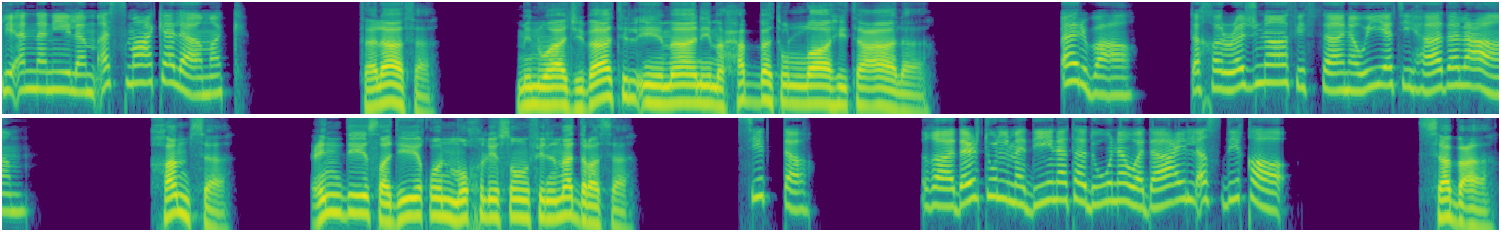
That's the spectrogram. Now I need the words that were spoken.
لأنني لم أسمع كلامك. ثلاثة. من واجبات الإيمان محبة الله تعالى. أربعة. تخرجنا في الثانوية هذا العام. خمسة. عندي صديق مخلص في المدرسة. ستة. غادرت المدينة دون وداع الأصدقاء. سبعة.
